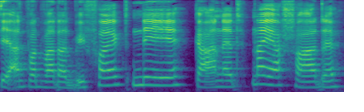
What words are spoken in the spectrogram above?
die Antwort war dann wie folgt: Nee, gar nicht. Naja, schade.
